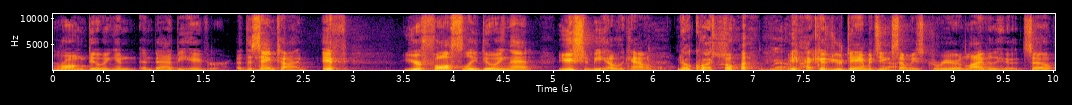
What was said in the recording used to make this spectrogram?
wrongdoing and, and bad behavior. At the same time, if you're falsely doing that, you should be held accountable. no question. Yeah. Yeah, because you're damaging somebody's career and livelihood. So,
